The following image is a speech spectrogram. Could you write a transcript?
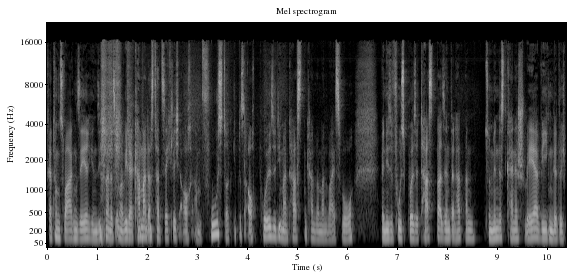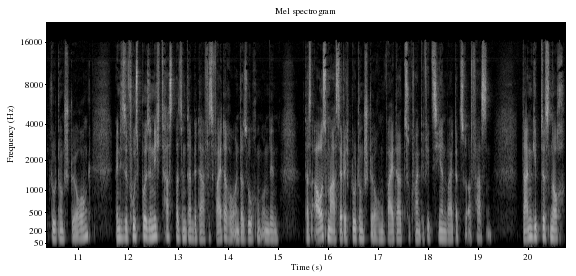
Rettungswagen-Serien, sieht man das immer wieder. Kann man das tatsächlich auch am Fuß? Dort gibt es auch Pulse, die man tasten kann, wenn man weiß, wo. Wenn diese Fußpulse tastbar sind, dann hat man zumindest keine schwerwiegende Durchblutungsstörung. Wenn diese Fußpulse nicht tastbar sind, dann bedarf es weiterer Untersuchungen, um den, das Ausmaß der Durchblutungsstörung weiter zu quantifizieren, weiter zu erfassen. Dann gibt es noch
